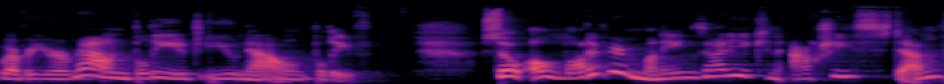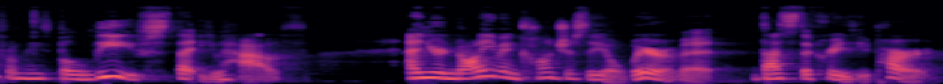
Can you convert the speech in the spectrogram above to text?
whoever you're around believed, you now believe. So, a lot of your money anxiety can actually stem from these beliefs that you have. And you're not even consciously aware of it. That's the crazy part.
